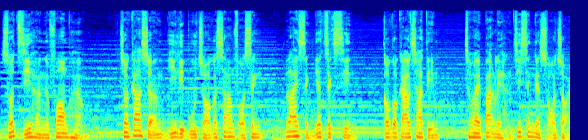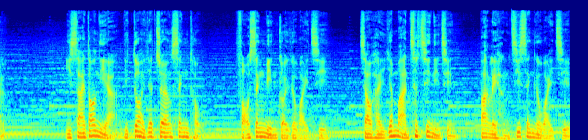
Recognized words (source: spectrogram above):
所指向嘅方向，再加上以獵戶座嘅三火星拉成一直線，嗰個交叉點就係伯利行之星嘅所在。而塞多尼亞亦都係一張星圖，火星面具嘅位置就係一萬七千年前百里行之星嘅位置，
